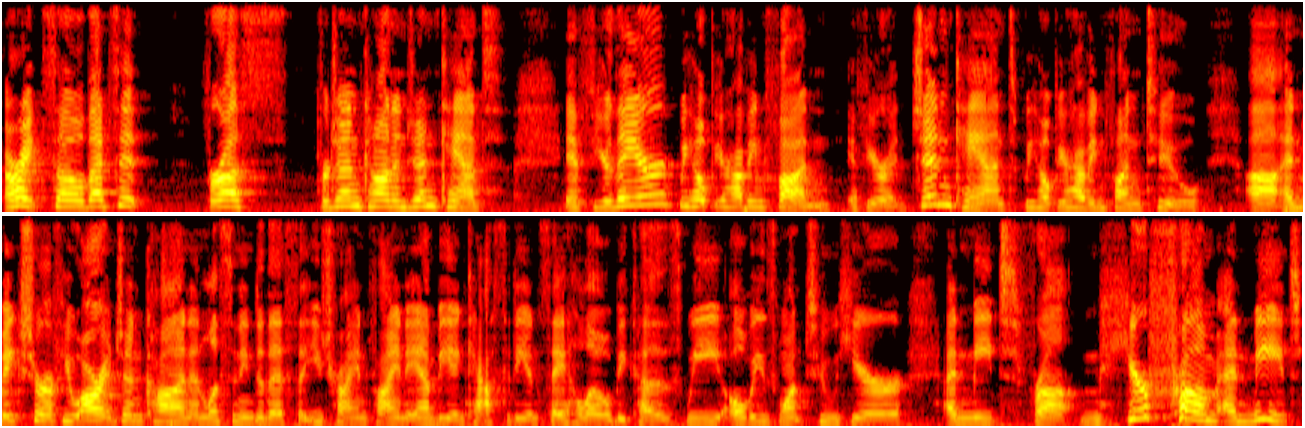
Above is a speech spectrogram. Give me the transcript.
All right, so that's it for us for Gen Con and Gen Can't. If you're there, we hope you're having fun. If you're at Gen Can't, we hope you're having fun too. Uh, and make sure if you are at Gen Con and listening to this that you try and find Ambi and Cassidy and say hello because we always want to hear and meet from hear from and meet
